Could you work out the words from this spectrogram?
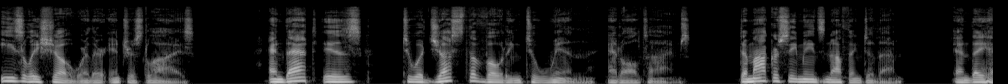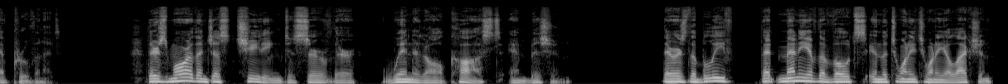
easily show where their interest lies, and that is to adjust the voting to win at all times. Democracy means nothing to them, and they have proven it. There's more than just cheating to serve their win at all cost ambition. There is the belief that many of the votes in the 2020 election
